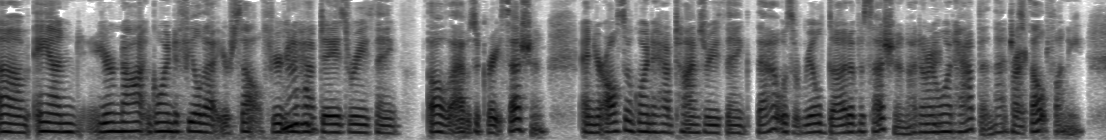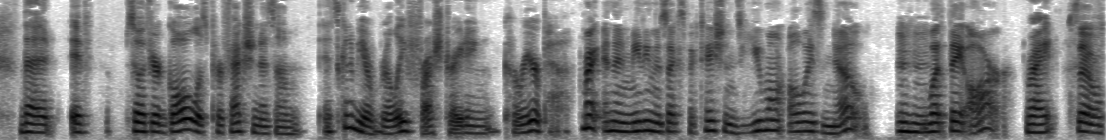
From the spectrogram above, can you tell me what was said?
um, and you're not going to feel that yourself. You're going to No. have days where you think. Oh, that was a great session. And you're also going to have times where you think that was a real dud of a session. I don't know what happened. That just Right. felt funny. That if, so if your goal is perfectionism, it's going to be a really frustrating career path. right and then meeting those expectations you won't always know hmm what they are Right. so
